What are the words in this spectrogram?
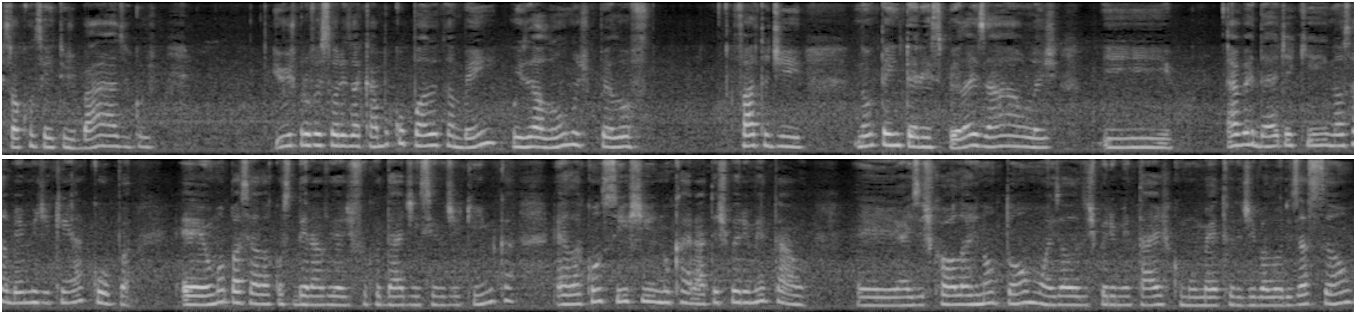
só conceitos básicos. E os professores acabam culpando também os alunos pelo fato de não ter interesse pelas aulas e a verdade é que nós sabemos de quem é a culpa. É uma parcela considerável da dificuldade de ensino de química, ela consiste no caráter experimental. É, as escolas não tomam as aulas experimentais como método de valorização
